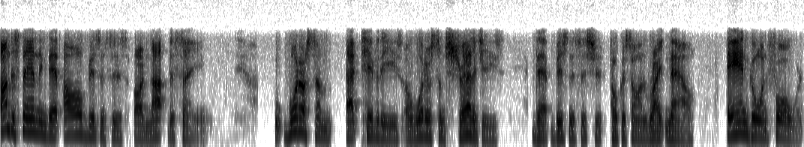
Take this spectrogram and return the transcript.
understanding that all businesses are not the same, what are some activities or what are some strategies that businesses should focus on right now and going forward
